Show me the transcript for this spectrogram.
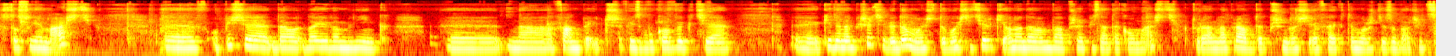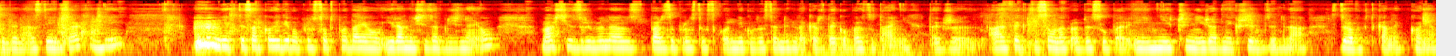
stosuję maść. W opisie da, daję Wam link na fanpage facebookowy, gdzie e, kiedy napiszecie wiadomość do właścicielki, ona da Wam przepis na taką maść, która naprawdę przynosi efekty. Możecie zobaczyć sobie na zdjęciach u niej, jak te sarkoidy po prostu odpadają i rany się zabliźniają. Maść jest zrobiona z bardzo prostych składników dostępnych dla każdego, bardzo tanich. Także, a efekty są naprawdę super i nie czyni żadnej krzywdy dla zdrowych tkanek konia.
